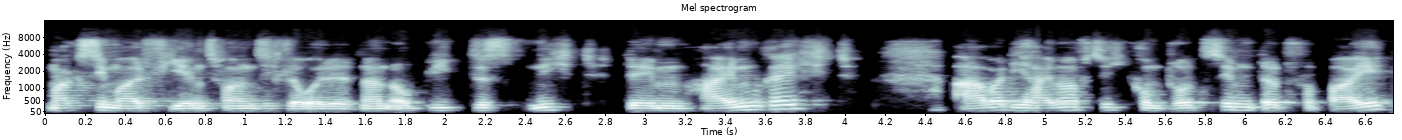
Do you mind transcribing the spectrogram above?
maximal 24 Leute. Dann obliegt es nicht dem Heimrecht aber die Heimaufsicht kommt trotzdem dort vorbei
